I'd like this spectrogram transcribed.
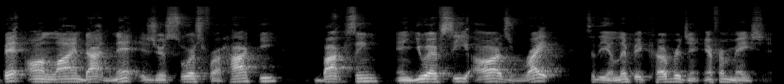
BetOnline.net is your source for hockey, boxing, and UFC odds right to the Olympic coverage and information.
